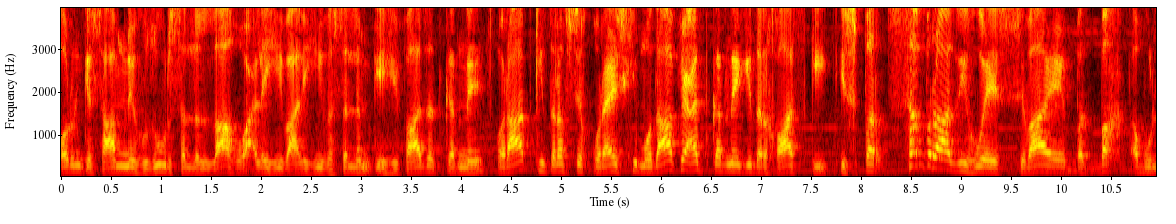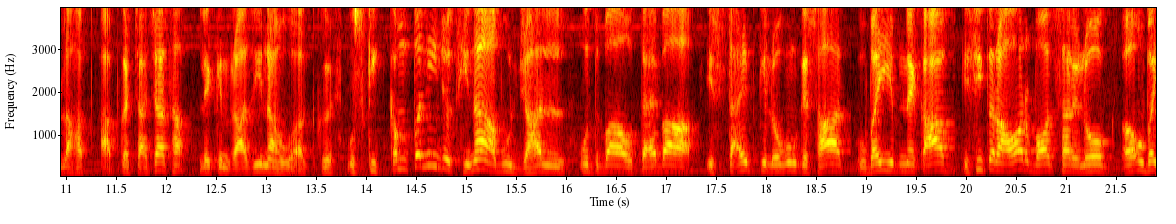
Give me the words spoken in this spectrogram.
और उनके सामने हुजूर सल्लल्लाहु अलैहि वसल्लम की हिफाजत करने और आपकी तरफ़ से कुरैश की मुदाफ़त करने की दरख्वास्त की। इस पर सब राज़ी हुए, सिवाय बदबख्त अबू लहब, आपका चाचा था। लेकिन राज़ी ना हुआ उसकी कंपनी जो थी ना, अबू जहल उदबा उतैबा, इस टाइप के लोगों के साथ, उबई इब्ने काब, इसी तरह और बहुत सारे लोग उबई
